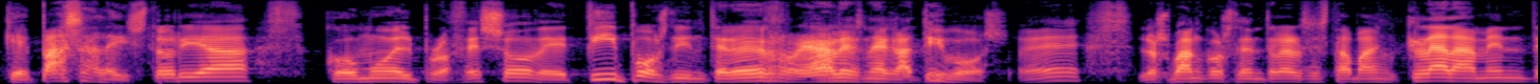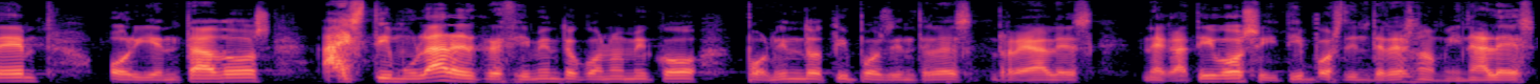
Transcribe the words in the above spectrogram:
que pasa a la historia como el proceso de tipos de interés reales negativos. ¿eh? Los bancos centrales estaban claramente orientados a estimular el crecimiento económico poniendo tipos de interés reales negativos y tipos de interés nominales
